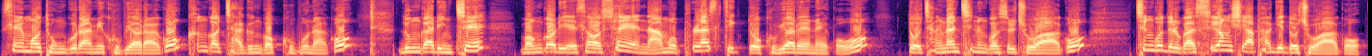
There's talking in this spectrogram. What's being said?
세모 동그라미 구별하고 큰 것 작은 것 구분하고 눈 가린 채 먼 거리에서 쇠, 나무, 플라스틱도 구별해내고 또 장난치는 것을 좋아하고 친구들과 수영 시합하기도 좋아하고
